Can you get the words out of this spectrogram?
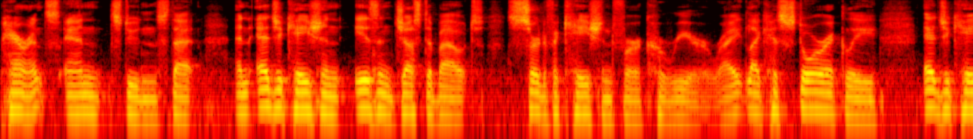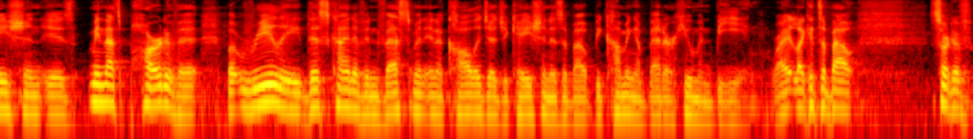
parents and students that an education isn't just about certification for a career, right? Like historically, education is, I mean, that's part of it, but really, this kind of investment in a college education is about becoming a better human being, right? Like it's about sort of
